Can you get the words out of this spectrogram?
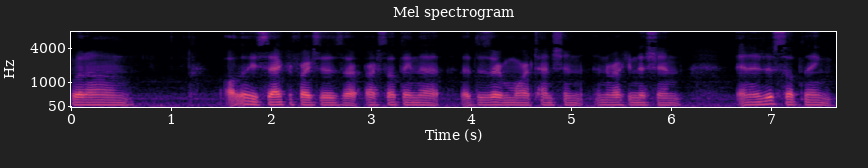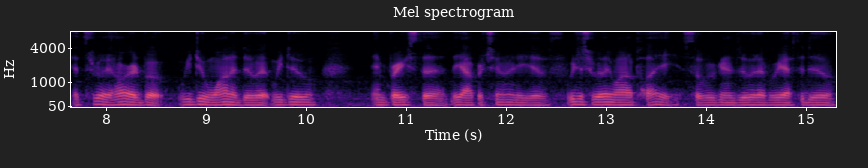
But um, all of these sacrifices are, are something that, that deserve more attention and recognition. And it is something, it's really hard, but we do want to do it. We do embrace the, the opportunity of, we just really want to play. So we're going to do whatever we have to do.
